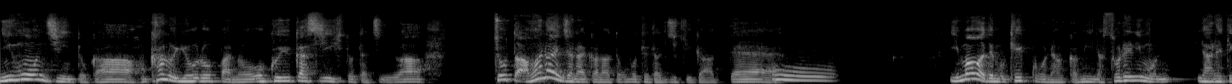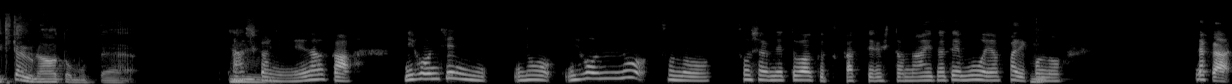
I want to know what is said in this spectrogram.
日本人とか他のヨーロッパの奥ゆかしい人たちにはちょっと合わないんじゃないかなと思ってた時期があって、うん、今はでも結構なんかみんなそれにも慣れてきたよなと思って。確かにね、なんか日本人の日本のそのソーシャルネットワーク使ってる人の間でもやっぱりこの、うん、なんか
